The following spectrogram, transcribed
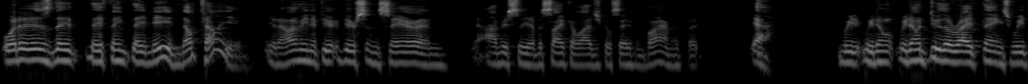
what it is they they think they need. They'll tell you. You know, I mean, if you're if you're sincere and obviously you have a psychological safe environment, but yeah, we we don't we don't do the right things. We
